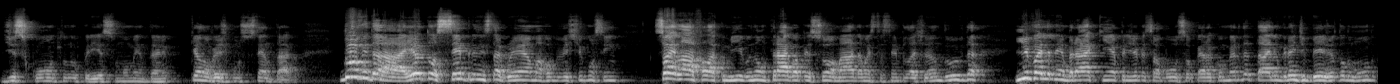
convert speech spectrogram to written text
desconto no preço momentâneo, que eu não vejo como sustentável. Dúvida? Eu estou sempre no Instagram, arroba com sim. Só ir lá falar comigo, não trago a pessoa amada, mas estou sempre lá tirando dúvida. E vale lembrar, quem aprende a pensar bolsa opera com mero detalhe. Um grande beijo a todo mundo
